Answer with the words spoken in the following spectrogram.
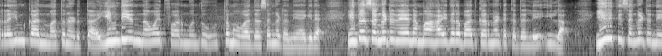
ರಹೀಂ ಖಾನ್ ಮಾತನಾಡುತ್ತಾ, ಇಂಡಿಯನ್ ನವಾಯ್ದ್ ಫಾರ್ಮ್ ಒಂದು ಉತ್ತಮವಾದ ಸಂಘಟನೆಯಾಗಿದೆ. ಇಂಥ ಸಂಘಟನೆ ನಮ್ಮ ಹೈದರಾಬಾದ್, ಕರ್ನಾಟಕದಲ್ಲಿ ಇಲ್ಲ. ಈ ರೀತಿ ಸಂಘಟನೆ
